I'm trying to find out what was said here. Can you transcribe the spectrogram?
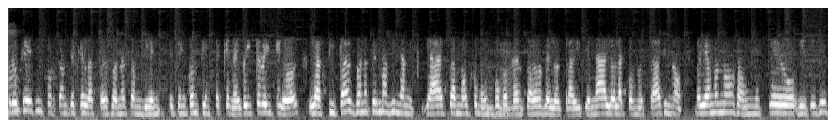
Creo que es importante que las personas también estén conscientes que en el 2022 las citas van a ser más dinámicas. Ya estamos como un poco cansados de lo tradicional o la como está, sino vayámonos a un museo y entonces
